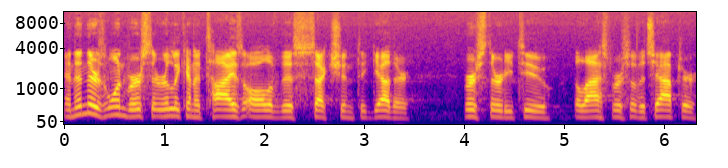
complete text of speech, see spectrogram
And then there's one verse that really kind of ties all of this section together. Verse 32, the last verse of the chapter.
